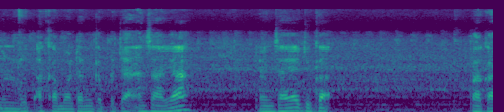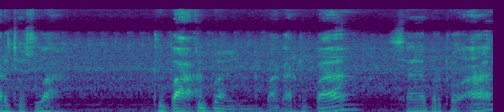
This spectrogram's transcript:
menurut agama dan kepercayaan saya. Dan saya juga bakar Joshua dupa. Dubai. bakar dupa saya berdoa.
